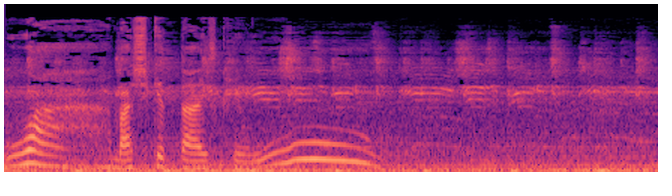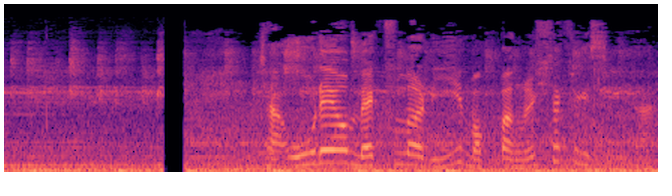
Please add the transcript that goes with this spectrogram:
우와 맛있겠다 아이스크림. 우. 자 오레오 맥플러리 먹방을 시작하겠습니다.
